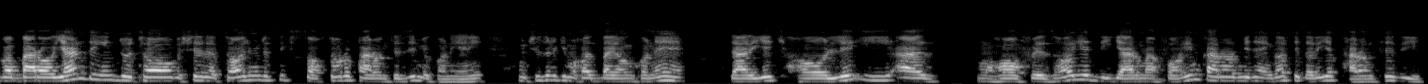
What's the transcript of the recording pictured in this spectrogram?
و برایند این دوتا به شعر ابتهاج می‌رسه که ساختار رو پرانتزی می‌کنه. یعنی اون چیزی رو که می‌خواد بیان کنه در یک حاله ای از محافظهای دیگر مفاهیم قرار میده انگار که داره یه پرانتزی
